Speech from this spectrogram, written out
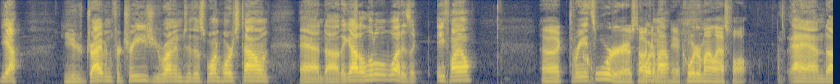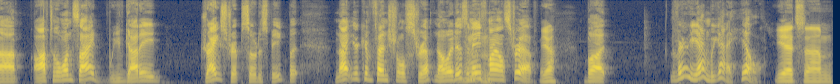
Yeah, you're driving for trees. You run into this one horse town, and uh, they got a little what is it? Eighth mile, Uh, three eighths, quarter. I was talking quarter about. mile? Yeah, quarter mile asphalt. and uh, off to the one side, we've got a drag strip, so to speak, but not your conventional strip. No, it is an eighth mile strip, Yeah. but the very end we got a hill. Yeah, it's um.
